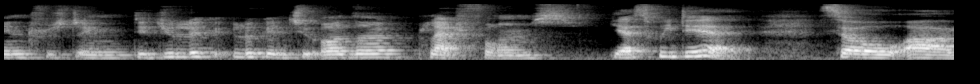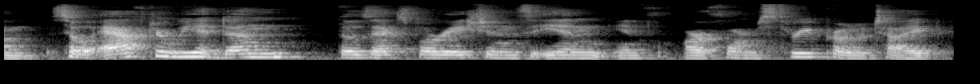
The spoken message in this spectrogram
Interesting. Did you look look into other platforms? Yes, we did. So, um, so after we had done those explorations in, in our Forms 3 prototype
